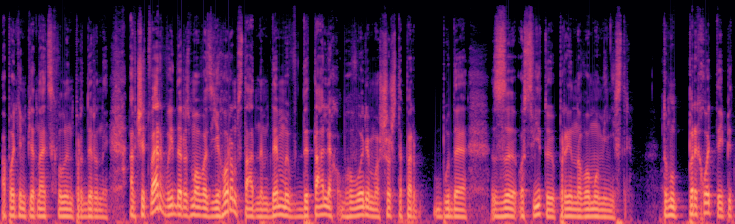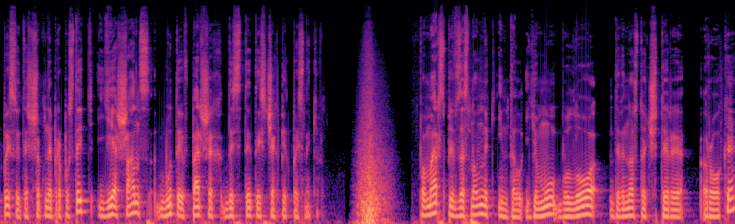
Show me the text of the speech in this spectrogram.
а потім 15 хвилин про дируни. А в четвер вийде розмова з Єгором Стадним, де ми в деталях обговорюємо, що ж тепер буде з освітою при новому міністрі. Тому переходьте і підписуйтесь, щоб не пропустити. Є шанс бути в перших 10 тисячах підписників. Помер співзасновник Intel. Йому було 94 роки.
